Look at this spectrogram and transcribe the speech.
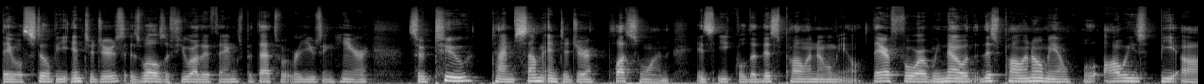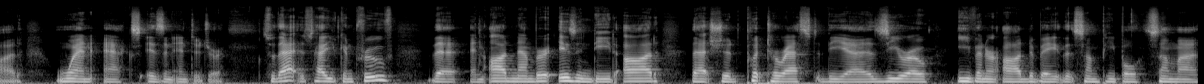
they will still be integers, as well as a few other things, but that's what we're using here. So 2 times some integer plus 1 is equal to this polynomial. Therefore, we know that this polynomial will always be odd when x is an integer. So that is how you can prove that an odd number is indeed odd. That should put to rest the uh, zero even or odd debate that some people some uh,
